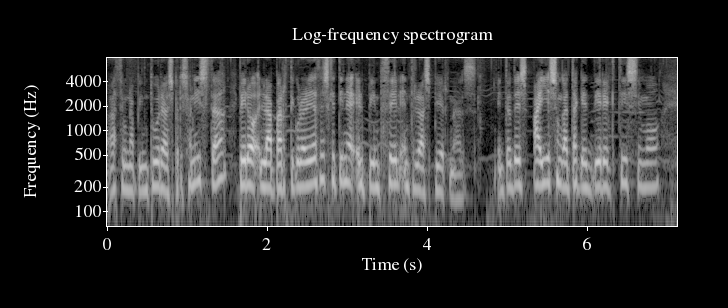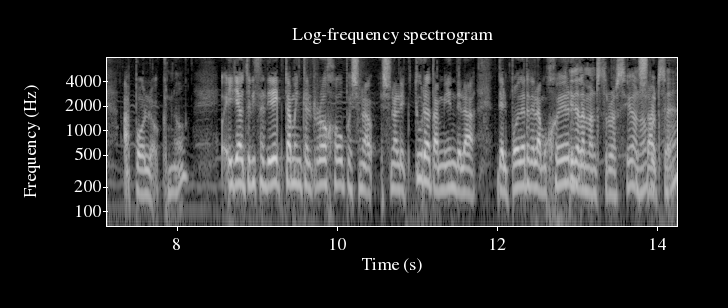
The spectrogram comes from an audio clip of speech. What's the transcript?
hace una pintura expresionista, pero la particularidad es que tiene el pincel entre las piernas. Entonces ahí es un ataque directísimo a Pollock, ¿no? Ella utiliza directamente el rojo, pues una, es una lectura también de la, del poder de la mujer. I de la menstruació, no? Exacto, Potser?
